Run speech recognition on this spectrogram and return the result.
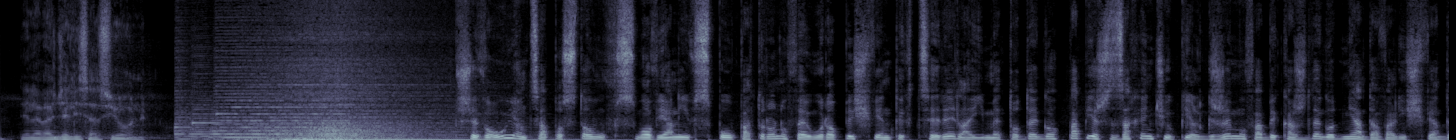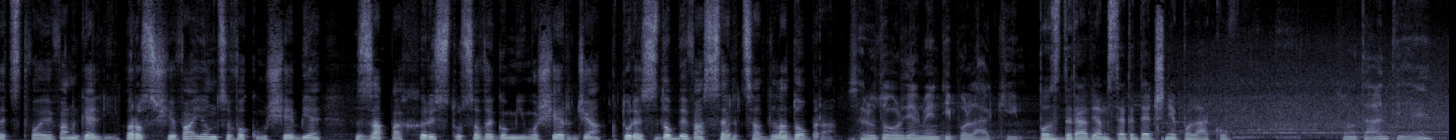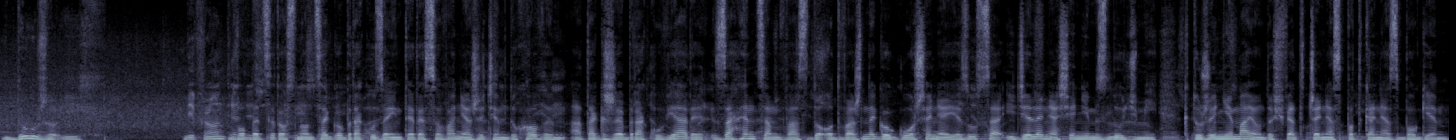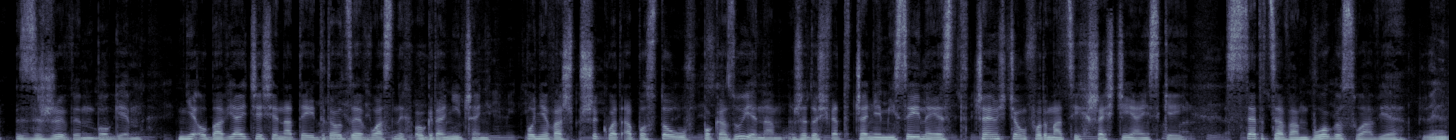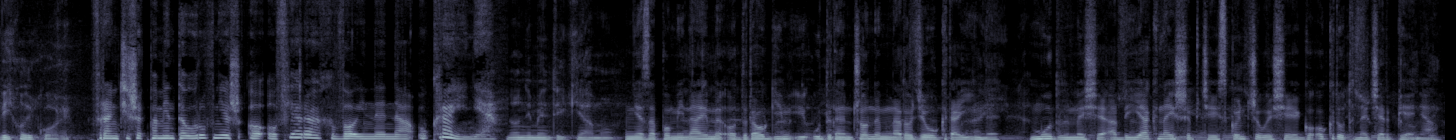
Przywołując apostołów Słowian i współpatronów Europy świętych Cyryla i Metodego, papież zachęcił pielgrzymów, aby każdego dnia dawali świadectwo Ewangelii, rozsiewając wokół siebie zapach Chrystusowego miłosierdzia, które zdobywa serca dla dobra. Pozdrawiam serdecznie Polaków. Dużo ich. Wobec rosnącego braku zainteresowania życiem duchowym, a także braku wiary, zachęcam Was do odważnego głoszenia Jezusa i dzielenia się nim z ludźmi, którzy nie mają doświadczenia spotkania z Bogiem, z żywym Bogiem. Nie obawiajcie się na tej drodze własnych ograniczeń, ponieważ przykład apostołów pokazuje nam, że doświadczenie misyjne jest częścią formacji chrześcijańskiej. Z serca Wam błogosławię. Franciszek pamiętał również o ofiarach wojny na Ukrainie. Nie zapominajmy o drogim i udręczonym narodzie Ukrainy. Módlmy się, aby jak najszybciej skończyły się jego okrutne cierpienia.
